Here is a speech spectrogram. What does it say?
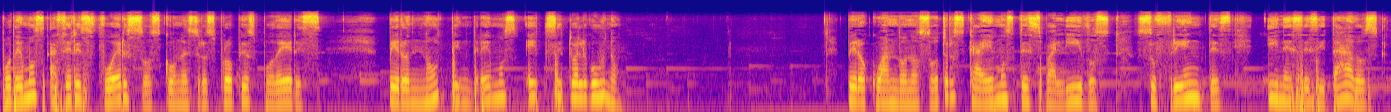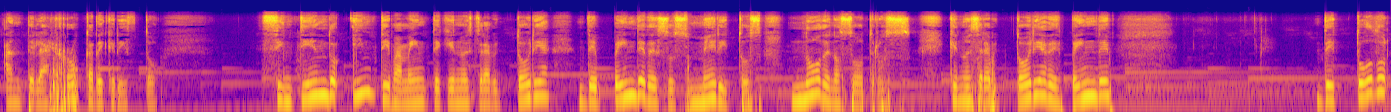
Podemos hacer esfuerzos con nuestros propios poderes, pero no tendremos éxito alguno. Pero cuando nosotros caemos desvalidos, sufrientes y necesitados ante la roca de Cristo, sintiendo íntimamente que nuestra victoria depende de sus méritos, no de nosotros, que nuestra victoria depende de todos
